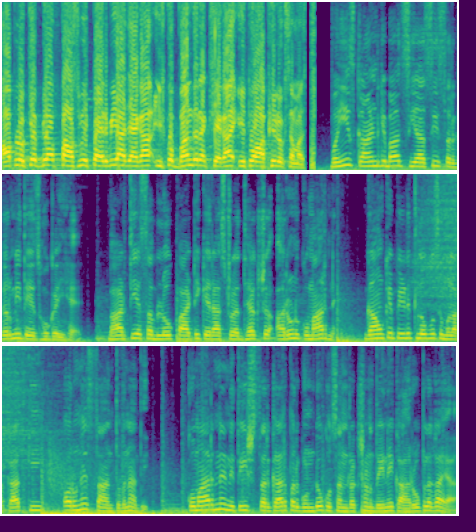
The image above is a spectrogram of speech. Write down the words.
आप लोग के पास भी पैर भी आ जाएगा इसको बंद रखिएगा ये तो आप ही लोग समझ वहीं इस कांड के बाद सियासी सरगर्मी तेज हो गई है। भारतीय सब लोग पार्टी के राष्ट्रीय अध्यक्ष अरुण कुमार ने गाँव के पीड़ित लोगों से मुलाकात की और उन्हें सांत्वना दी। कुमार ने नीतीश सरकार पर गुंडों को संरक्षण देने का आरोप लगाया।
